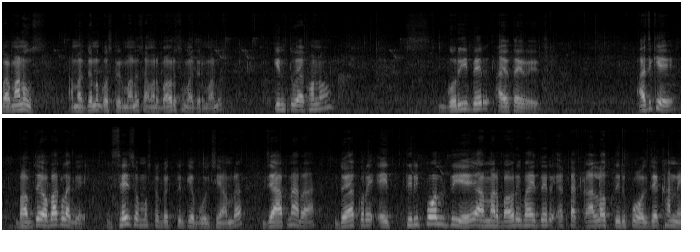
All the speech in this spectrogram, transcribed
বা মানুষ, আমার জনগোষ্ঠীর মানুষ, আমার বাউরি সমাজের মানুষ, কিন্তু এখনও গরিবের আয়তায় রয়েছে। আজকে ভাবতে অবাক লাগে, সেই সমস্ত ব্যক্তিকে বলছি আমরা যে আপনারা দয়া করে এই ত্রিপল দিয়ে আমার বাউরি ভাইদের একটা কালো ত্রিপল যেখানে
